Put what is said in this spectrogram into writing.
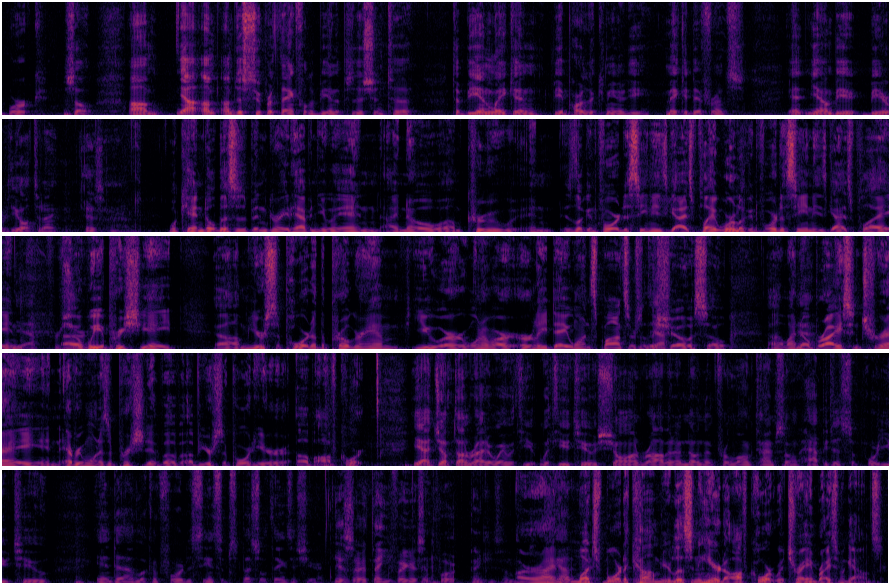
work. So, um, yeah, I'm, I'm just super thankful to be in the position to, to be in Lincoln, be a part of the community, make a difference, and, you know, be, be here with you all tonight. Yes, sir. Well, Kendall, this has been great having you in. I know um, Crew and is looking forward to seeing these guys play. We're looking forward to seeing these guys play, and Yeah, for uh, we appreciate um, your support of the program. You are one of our early day one sponsors of the Yeah. show, so um, I know Yeah. Bryce and Trey and everyone is appreciative of, of your support here of off court. Yeah, I jumped on right away with you with you two, Sean, Robin. I've known them for a long time, so happy to support you two, and uh, looking forward to seeing some special things this year. Yes, sir. Thank you for your support. Thank you so much. All right, well, it. much more to come. You're listening here to Off Court with Trey and Bryce McGowens.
